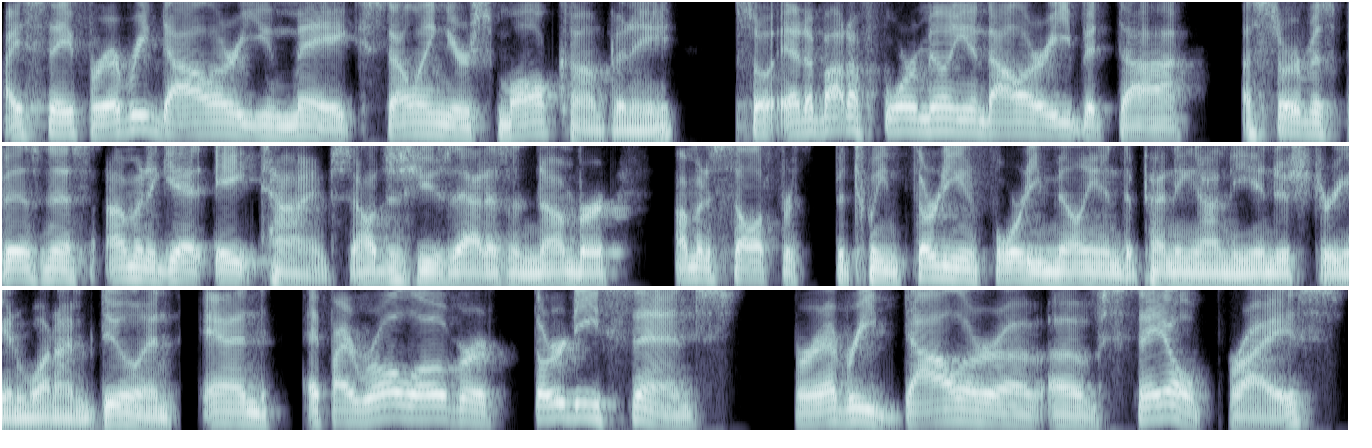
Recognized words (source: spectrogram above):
I say for every dollar you make selling your small company, so at about a $4 million EBITDA, a service business, I'm going to get eight times. I'll just use that as a number. I'm going to sell it for between 30 and 40 million, depending on the industry and what I'm doing. And if I roll over 30 cents for every dollar of, of sale price,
